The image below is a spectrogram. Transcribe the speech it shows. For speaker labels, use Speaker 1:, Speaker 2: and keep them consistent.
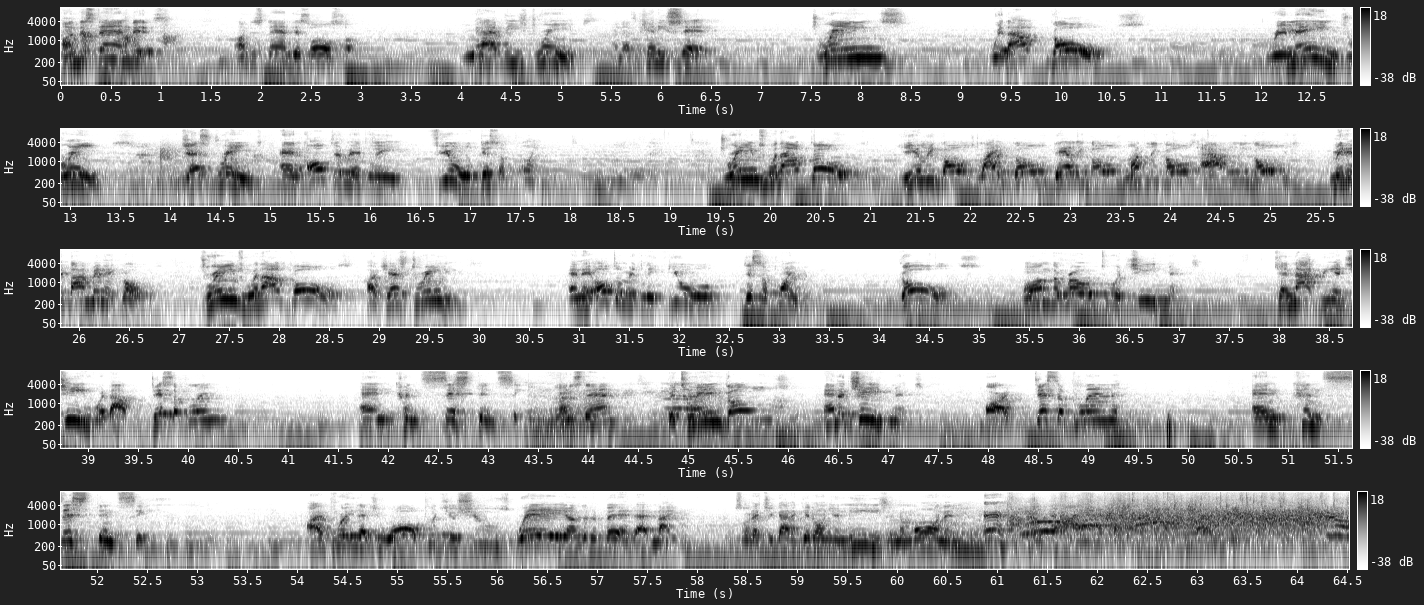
Speaker 1: Understand this. Understand this also. You have these dreams, and as Kenny said, dreams without goals remain dreams, just dreams, and ultimately fuel disappointment. Dreams without goals, yearly goals, life goals, daily goals, monthly goals, hourly goals, minute by minute goals. Dreams without goals are just dreams, and they ultimately fuel disappointment. Goals on the road to achievement cannot be achieved without discipline and consistency. You understand? Between goals and achievement are discipline and consistency. I pray that you all put your shoes way under the bed at night so that you got to get on your knees in the morning. Eh.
